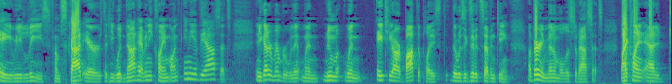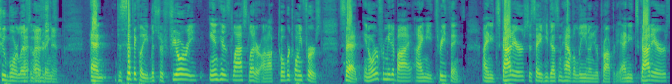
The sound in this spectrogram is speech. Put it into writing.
a release from Scott Ayers that he would not have any claim on any of the assets. And you got to remember when, it, when, Numa, when ATR bought the place, there was Exhibit 17, a very minimal list of assets. My client added two more lists I- and other things. And specifically, Mr. Fiore, in his last letter on October 21st, said, in order for me to buy, I need three things. I need Scott Ayers to say he doesn't have a lien on your property. I need Scott Ayers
